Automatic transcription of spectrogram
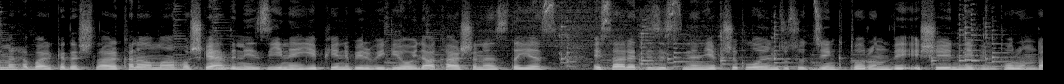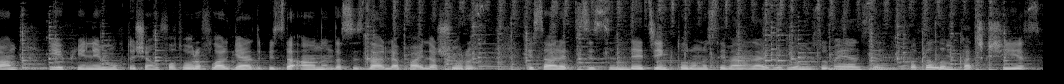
merhaba arkadaşlar. Kanalıma hoş geldiniz. Yine yepyeni bir videoyla karşınızdayız. Esaret dizisinin yakışıklı oyuncusu Cenk Torun ve eşi Nevin Torun'dan yepyeni muhteşem fotoğraflar geldi. Biz de anında sizlerle paylaşıyoruz. Esaret dizisinde Cenk Torun'u sevenler videomuzu beğensin. Bakalım kaç kişiyiz.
